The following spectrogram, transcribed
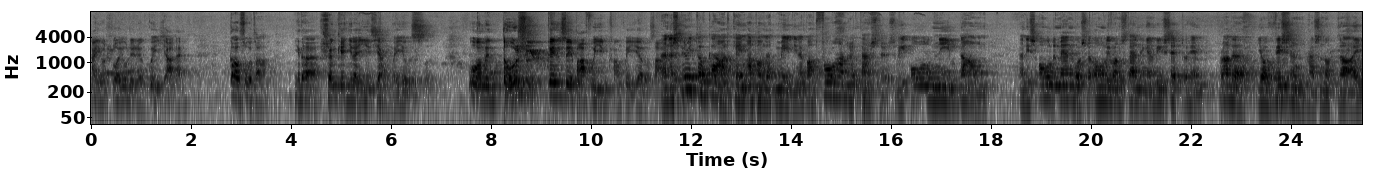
还有所有的人跪下来，告诉他，你的神给你的印象没有死， 我们都是跟随把福音传回耶路撒冷。 And the Spirit of God came upon that meeting, about 400 pastors. We all kneeled down, and this old man was the only one standing, and we said to him, Brother, your vision has not died.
